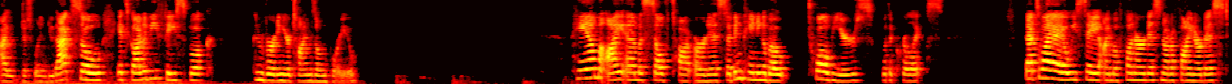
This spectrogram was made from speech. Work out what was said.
I just wouldn't do that. So it's got to be Facebook converting your time zone for you. Pam, I am a self-taught artist. I've been painting about 12 years with acrylics. That's why I always say I'm a fun artist, not a fine artist,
